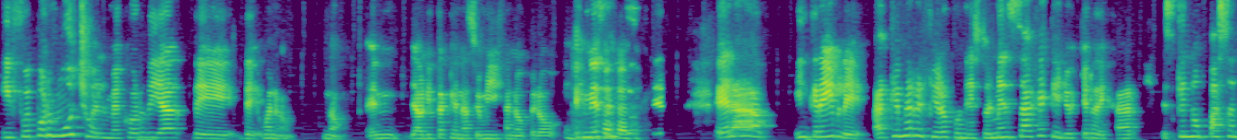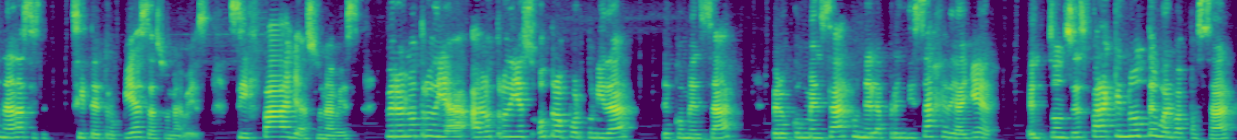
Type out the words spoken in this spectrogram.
Y fue por mucho el mejor día de, de bueno, no, en, ahorita que nació mi hija no, pero en ese entonces era increíble. ¿A qué me refiero con esto? El mensaje que yo quiero dejar es que no pasa nada si, si te tropiezas una vez, si fallas una vez, pero el otro día, al otro día es otra oportunidad de comenzar, pero comenzar con el aprendizaje de ayer. Entonces, para que no te vuelva a pasar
